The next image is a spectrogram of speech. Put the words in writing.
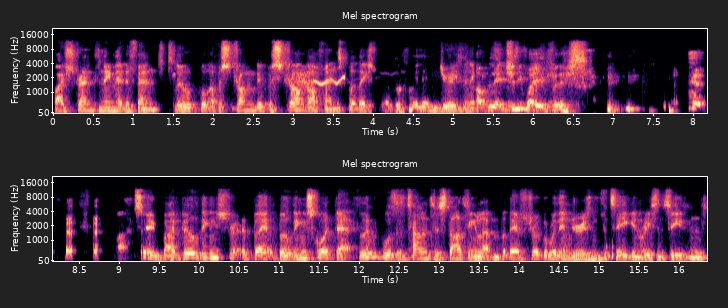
by strengthening their defence. Liverpool have a strong, a strong offence, but they struggle with injuries. And I'm literally waiting for this. Two, by building by building squad depth. Liverpool's a talented starting eleven, but they have struggled with injuries and fatigue in recent seasons.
